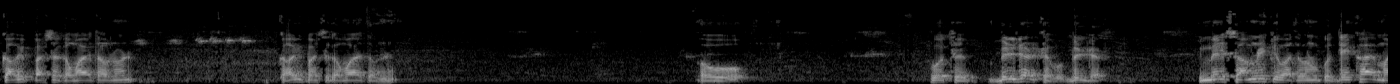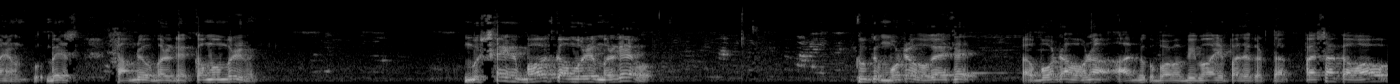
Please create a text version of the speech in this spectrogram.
کافی پیسہ کمایا تھا انہوں نے۔ کافی پیسہ کمایا تھا انہوں نے۔ وہ تھے بلڈر تھے وہ بلڈر میرے سامنے کی بات ہے ان کو دیکھا ہے، میں نے ان کو، میرے سامنے وہ مر گئے، کم عمری میں۔ مجھ سے بہت کم عمری مر گئے وہ۔ کیونکہ موٹے ہو گئے تھے۔ موٹا ہونا آدمی کو بڑا بیماری پیدا کرتا ہے۔ پیسہ کماؤ،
